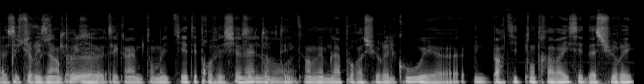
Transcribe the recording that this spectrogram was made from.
Tu sécuriser un peu, sécuriser, ouais. tu es quand même ton métier, tu es professionnel, donc tu es ouais. quand même là pour assurer le coup. Et euh, une partie de ton travail, c'est d'assurer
